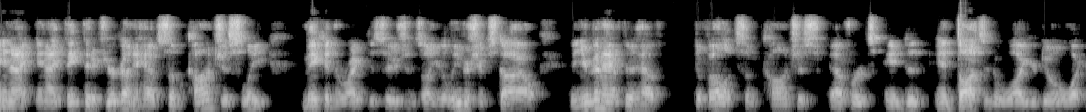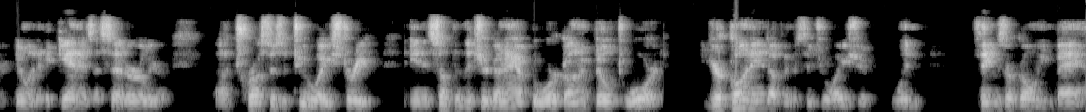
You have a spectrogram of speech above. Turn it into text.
And I, and I think that if you're going to have subconsciously making the right decisions on your leadership style, then you're going to have to have developed some conscious efforts into and thoughts into why you're doing what you're doing. And again, as I said earlier, uh, trust is a two-way street, and it's something that you're going to have to work on and build toward. You're going to end up in a situation when things are going bad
